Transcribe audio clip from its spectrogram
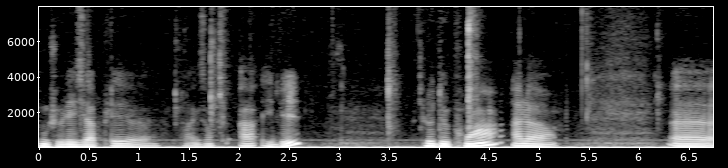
Donc je vais les appeler euh, par exemple A et B. Le deux points. Alors, euh,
